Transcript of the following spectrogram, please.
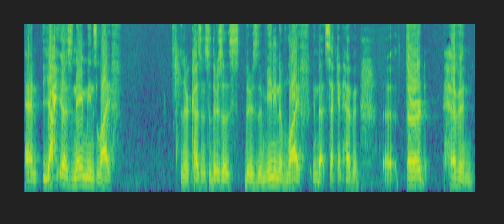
And Yahya's name means life. And they're cousins. So there's a there's the meaning of life in that second heaven. Uh, third heaven,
